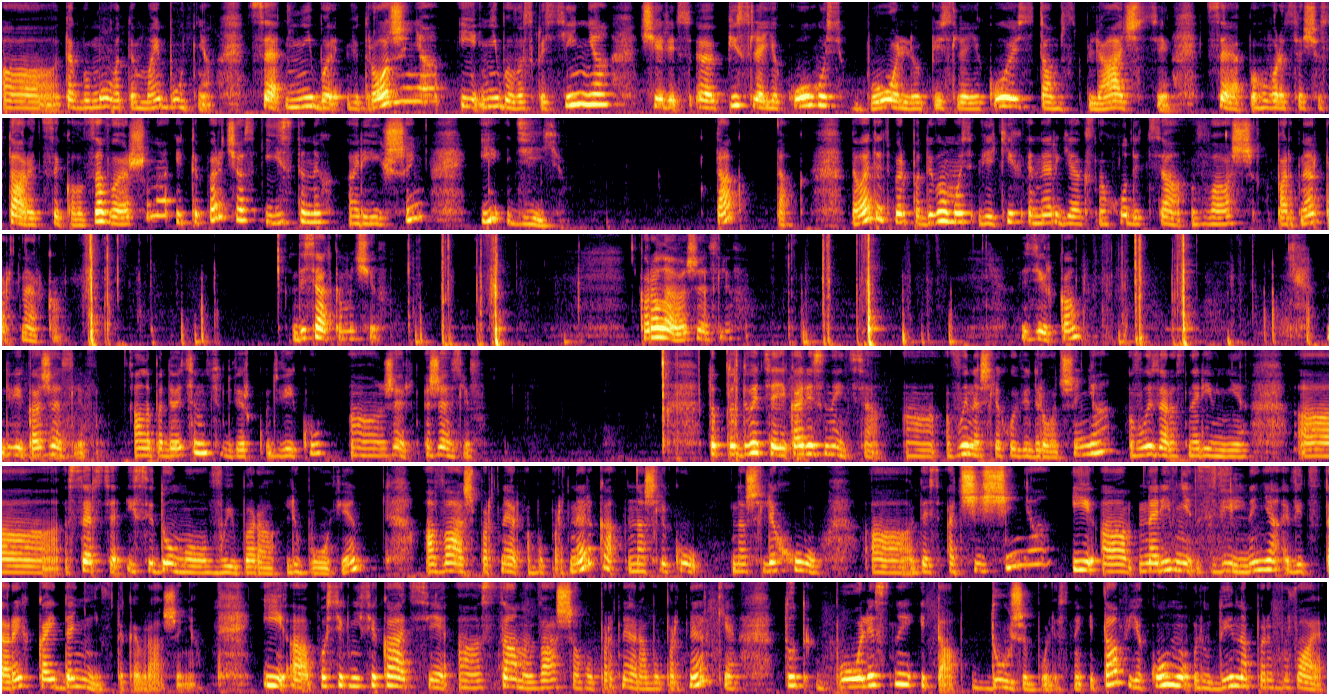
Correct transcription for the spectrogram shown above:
так би мовити, в майбутнє. Це ніби відродження і ніби воскресіння через, е, після якогось болю, після якоїсь там сплячці. Це говориться, що старий цикл завершено, і тепер час істинних рішень і дій. Так? Так. Давайте тепер подивимось, в яких енергіях знаходиться ваш партнер-партнерка. Десятка мечів. Королева жезлів. Зірка. Двіка жезлів. Але подивіться на цю двірку, двійку а, жезлів. Тобто, дивіться, яка різниця. Ви на шляху відродження, ви зараз на рівні серця і свідомого вибора любові, а ваш партнер або партнерка на шляху, на шляху десь очищення і на рівні звільнення від старих кайданів, таке враження. І по сигніфікації саме вашого партнера або партнерки тут болісний етап, дуже болісний етап, в якому людина перебуває.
